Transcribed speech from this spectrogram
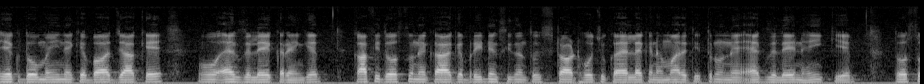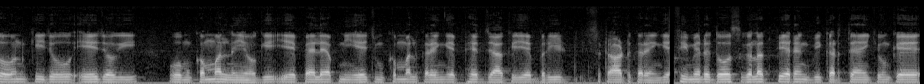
एक दो महीने के बाद जाके वो एग्ज ले करेंगे। काफ़ी दोस्तों ने कहा कि ब्रीडिंग सीज़न तो स्टार्ट हो चुका है, लेकिन हमारे तितरों ने एग्ज ले नहीं किए। दोस्तों, उनकी जो एज होगी, वो मुकम्मल नहीं होगी। ये पहले अपनी एज मुकम्मल करेंगे, फिर जाके ये ब्रीड स्टार्ट करेंगे। फिर मेरे दोस्त गलत पेयरिंग भी करते हैं, क्योंकि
